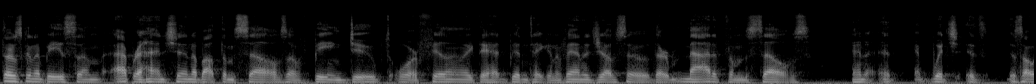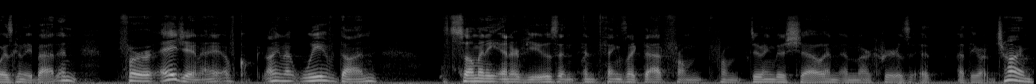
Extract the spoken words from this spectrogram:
there's going to be some apprehension about themselves of being duped or feeling like they had been taken advantage of. So they're mad at themselves, and, and which is is always going to be bad. And for AJ and I, of I know we have done so many interviews and, and things like that from from doing this show and, and our careers at, at the Art of Charm.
